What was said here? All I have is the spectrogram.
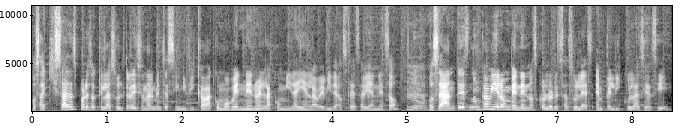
O sea, quizás es por eso que el azul tradicionalmente significaba como veneno en la comida y en la bebida. ¿Ustedes sabían eso? No. O sea, antes nunca vieron venenos colores azules en películas y así,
